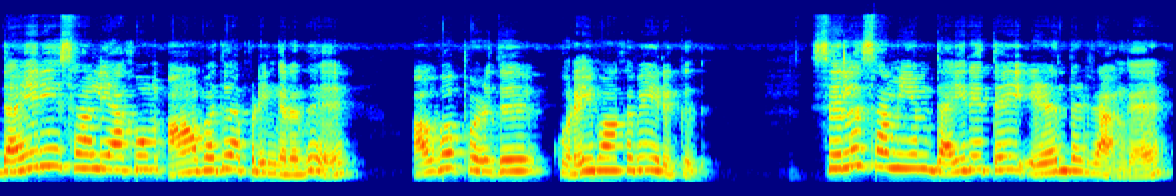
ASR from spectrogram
தைரியசாலியாகவும் ஆவது அப்படிங்கிறது அவ்வப்பொழுது குறைவாகவே இருக்குது. சில சமயம் தைரியத்தை இழந்துடுறாங்க.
